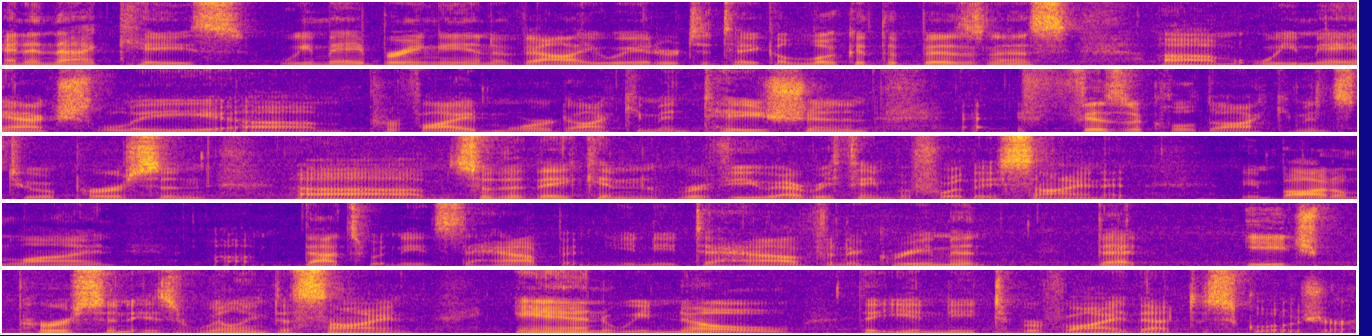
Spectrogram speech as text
And in that case, we may bring in an evaluator to take a look at the business. Um, we may actually um, provide more documentation, physical documents to a person uh, so that they can review everything before they sign it. I mean, bottom line, um, that's what needs to happen. You need to have an agreement that each person is willing to sign, and we know that you need to provide that disclosure.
